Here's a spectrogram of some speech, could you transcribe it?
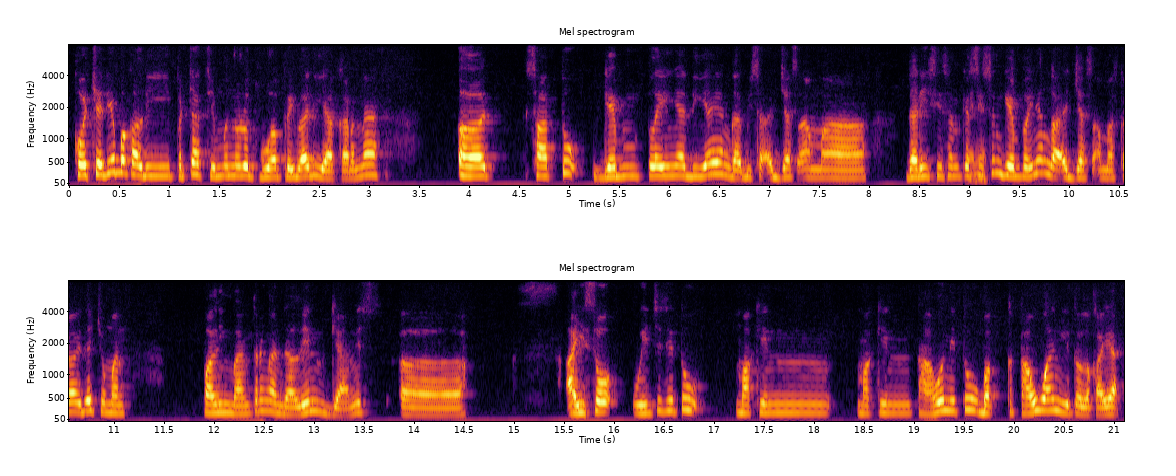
coachnya dia bakal dipecat sih menurut gua pribadi ya karena eh, satu gameplaynya dia yang nggak bisa adjust sama dari season ke season gameplaynya nggak adjust sama sekali. Dia cuman paling banter ngandalin Giannis eh, ISO which is itu makin makin tahun itu ketahuan gitu loh. Kayak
